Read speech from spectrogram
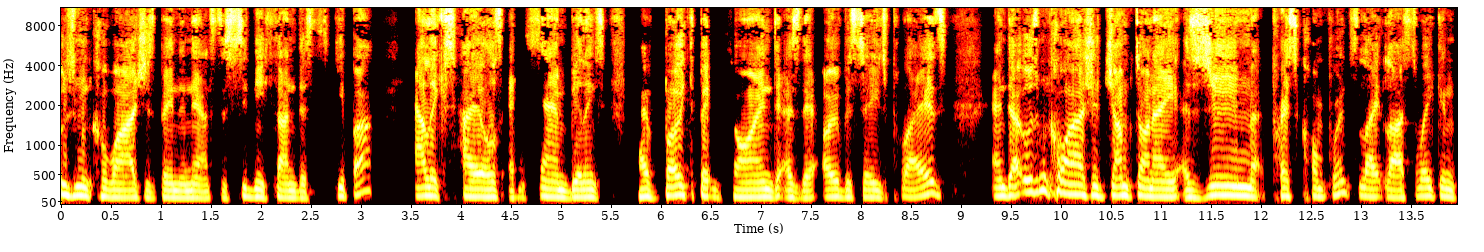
Usman Khawaja has been announced as Sydney Thunder skipper. Alex Hales and Sam Billings have both been signed as their overseas players. And uh, Usman Khawaja jumped on a, a Zoom press conference late last week and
